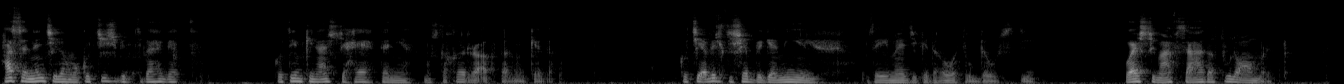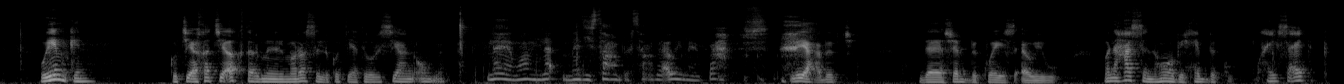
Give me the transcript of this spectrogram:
حاسة إن أنت لو ما كنتيش بنت بهجت كنت يمكن عشتي حياة تانية مستقرة أكتر من كده. كنت قابلتي شاب جميل زي مادي كده هوت واتجوزتيه وعشتي معاه في سعادة طول عمرك. ويمكن كنت أخدتي أكتر من الميراث اللي كنت هتورثيه عن أمك. لا يا مامي لا مادي صعب صعب قوي ما ينفعش. ليه يا حبيبتي؟ ده شاب كويس قوي و... وأنا حاسة إن هو بيحبك وهيساعدك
